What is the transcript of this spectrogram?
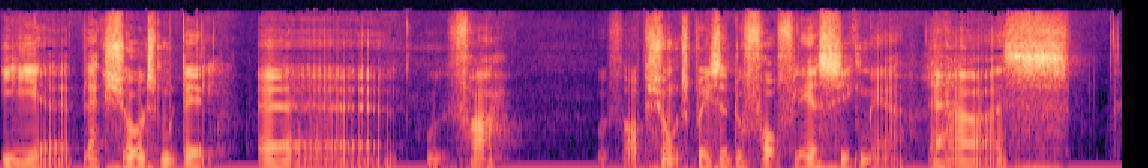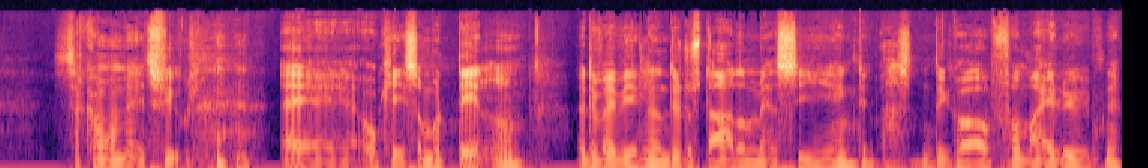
i uh, Black Scholes model uh, ud fra ud fra optionspriser, du får flere sigmaer, ja. og så kommer man i tvivl. ja, ja, ja. Okay, så modellen, og det var i virkeligheden det, du startede med at sige, ikke? det var sådan, det går op for mig løbende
